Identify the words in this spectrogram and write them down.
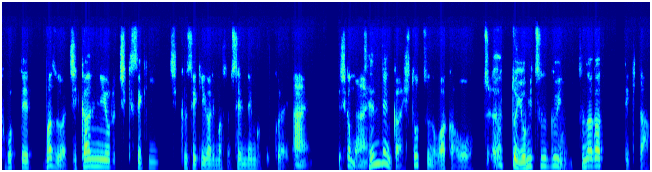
そこって、まずは時間による蓄積、蓄積がありますよ。千年くらい。はい。でしかもはい千年間一つの和歌をずっと読み継ぐい、つながってきた。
